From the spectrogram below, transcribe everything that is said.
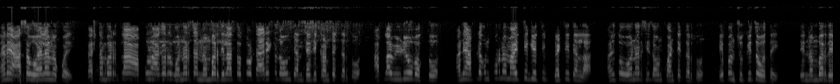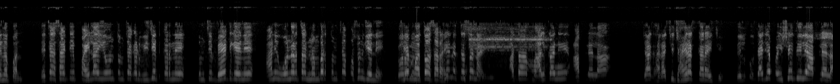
नाही नाही असं व्हायला नकोय. कस्टमरला आपण अगर ओनरचा नंबर दिला तर तो डायरेक्ट जाऊन त्यांच्याशी कॉन्टॅक्ट करतो. आपला व्हिडिओ बघतो आणि आपल्याकडून पूर्ण माहिती घेते भेटते त्यांना आणि तो ओनरशी जाऊन कॉन्टॅक्ट करतो. हे पण चुकीचं होतंय. ते नंबर देणं पण. त्याच्यासाठी पहिला येऊन तुमच्याकडे व्हिजिट करणे तुमची भेट घेणे आणि ओनरचा नंबर तुमच्यापासून घेणे. हे. महत्वाचं नाही, तसं नाही. आता मालकाने आपल्याला ज्या घराची जाहिरात करायची बिलकुल. त्याचे पैसे दिले आपल्याला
